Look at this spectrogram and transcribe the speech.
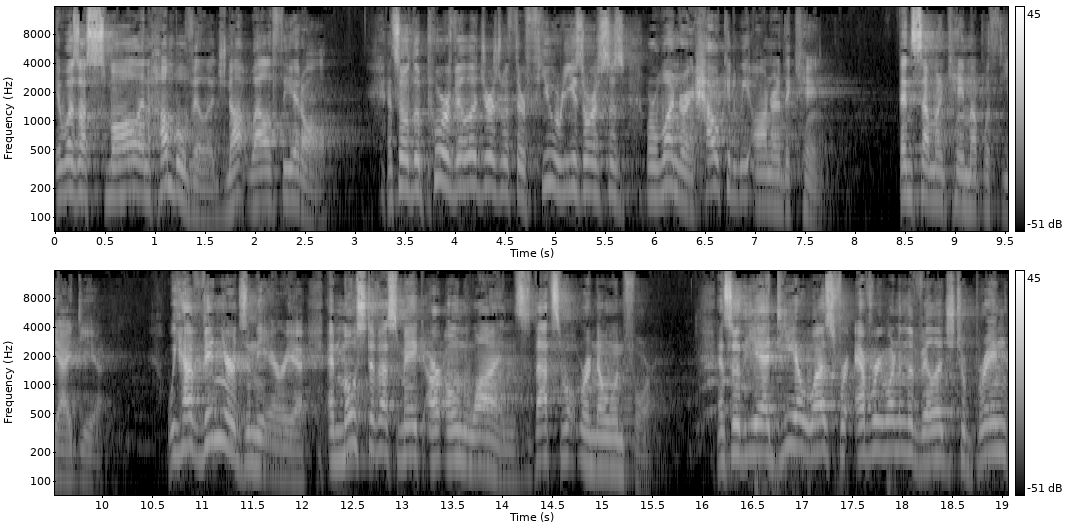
it was a small and humble village, not wealthy at all. And so the poor villagers, with their few resources, were wondering how could we honor the king? Then someone came up with the idea. We have vineyards in the area, and most of us make our own wines. That's what we're known for. And so the idea was for everyone in the village to bring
